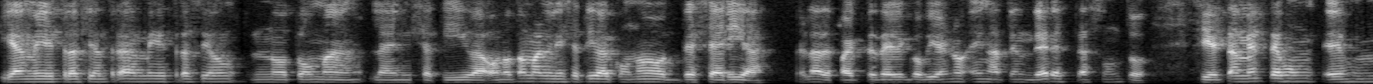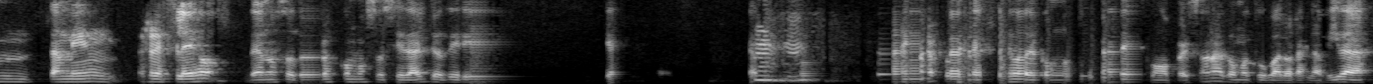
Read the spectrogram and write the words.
Y administración tras administración no toman la iniciativa o no toman la iniciativa que uno desearía, ¿verdad? De parte del gobierno en atender este asunto. Ciertamente es un, es un también reflejo de nosotros como sociedad, yo diría. pues reflejo de cómo tú eres como persona, cómo tú valoras la vida,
